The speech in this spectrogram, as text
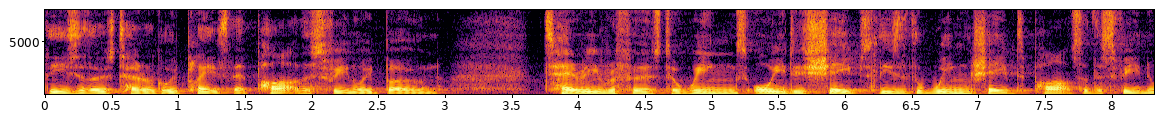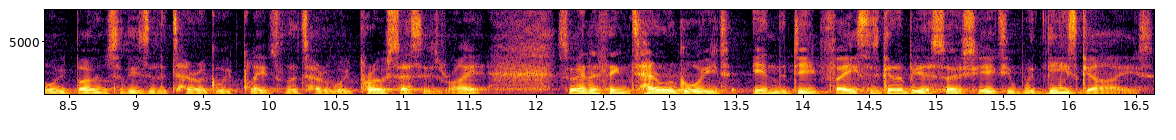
these are those pterygoid plates. They're part of the sphenoid bone. Pteri refers to wings. Oid is shaped. These are the wing-shaped parts of the sphenoid bone. So these are the pterygoid plates or the pterygoid processes, right? So anything pterygoid in the deep face is going to be associated with these guys.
